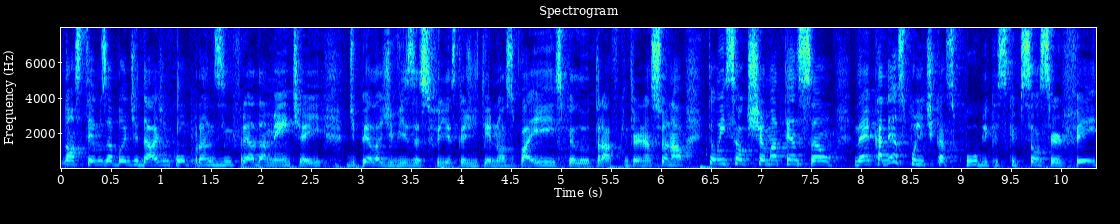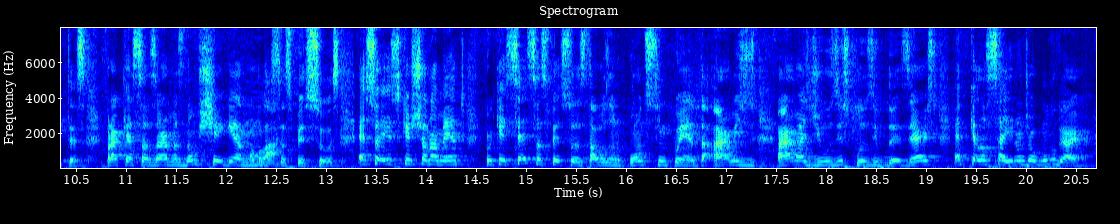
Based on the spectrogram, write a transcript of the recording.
nós temos a bandidagem comprando desenfreadamente aí de pelas divisas frias que a gente tem no nosso país, pelo tráfico internacional. Então isso é o que chama a atenção, né? Cadê as políticas públicas que precisam ser feitas para que essas armas não cheguem à mão dessas pessoas? É só esse questionamento, porque se essas pessoas estavam usando ponto .50, armas, armas de uso exclusivo do exército, é porque elas saíram de algum lugar,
